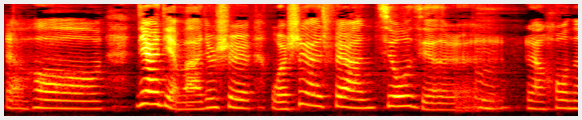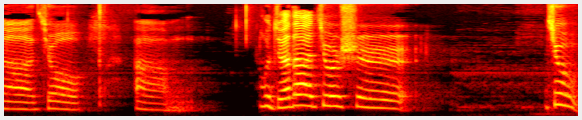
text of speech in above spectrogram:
然后第二点吧，就是我是个非常纠结的人，嗯然后呢，就嗯，我觉得就是就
